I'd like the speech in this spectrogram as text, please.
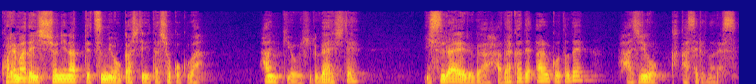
これまで一緒になって罪を犯していた諸国は反旗を翻してイスラエルが裸であることで恥をかかせるのです。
